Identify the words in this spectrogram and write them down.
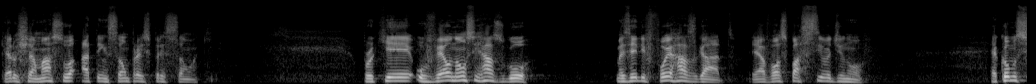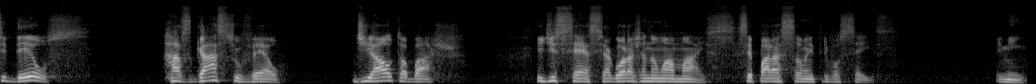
Quero chamar sua atenção para a expressão aqui. Porque o véu não se rasgou, mas ele foi rasgado. É a voz passiva de novo. É como se Deus rasgasse o véu de alto a baixo e dissesse: agora já não há mais separação entre vocês e mim.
